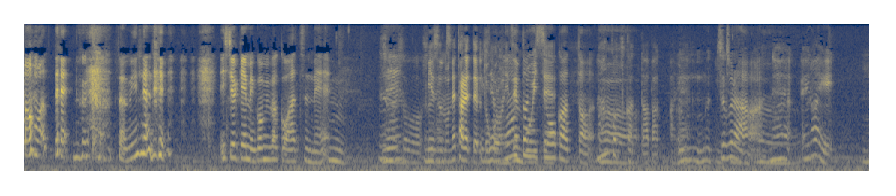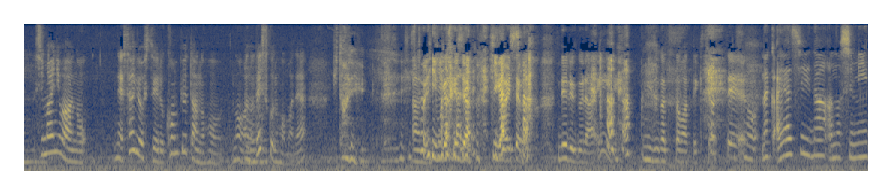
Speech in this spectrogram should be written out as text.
と思って。そう みんなで一生懸命ゴミ箱を集め、うそう。水のね垂れてるところに全部置いて。いや本当にすごかった、何個使った？ばあれ、うん、6つぐらうん。ね。えらいい、うん。しまいにはあのね作業しているコンピューターの方のあうん。のデスクの方まで一人 一人被害者ね被害者が出るぐらい水が伝わってきちゃって。そう。なんか怪しいなあのシミっ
